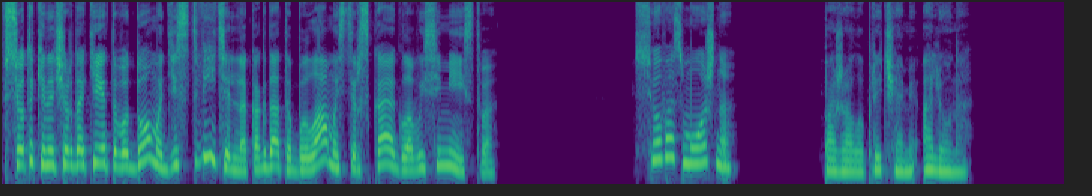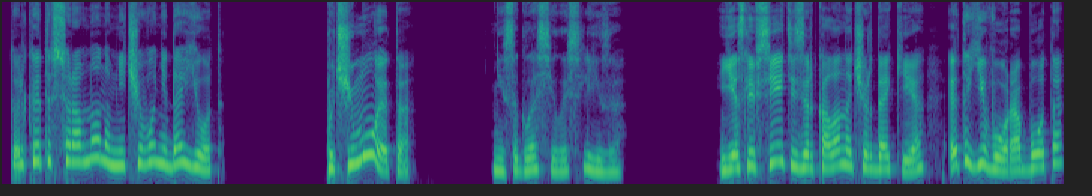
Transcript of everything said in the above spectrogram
«Все-таки на чердаке этого дома действительно когда-то была мастерская главы семейства. Все возможно, пожала плечами Алена. Только это все равно нам ничего не дает. Почему это? Не согласилась Лиза. Если все эти зеркала на чердаке — это его работа,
